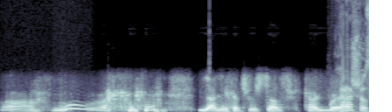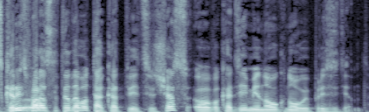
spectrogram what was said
А, ну, я не хочу сейчас как бы... Хорошо, скажите, э, пожалуйста, тогда вот так ответьте. Сейчас э, в Академии наук новый президент.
